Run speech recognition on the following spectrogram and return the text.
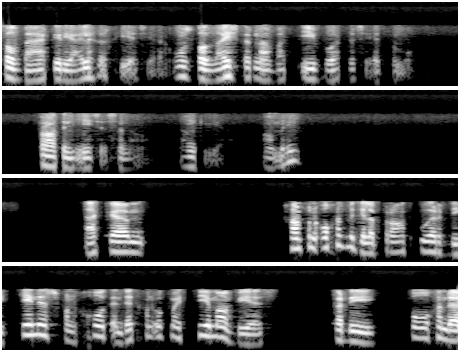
sal werk deur die Heilige Gees, Here. Ons wil luister na wat U woord te sê het vanmôre. Praat in Jesus se naam. Dankie, Here. Amen. Ek ehm um, gaan vanoggend met julle praat oor die kennis van God en dit gaan ook my tema wees vir die volgende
